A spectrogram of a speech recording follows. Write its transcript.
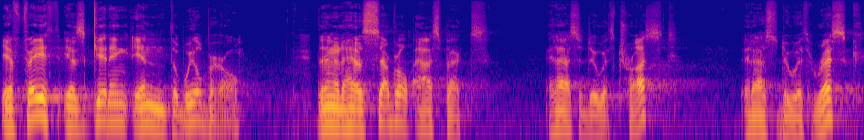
if faith is getting in the wheelbarrow, then it has several aspects. It has to do with trust, it has to do with risk,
